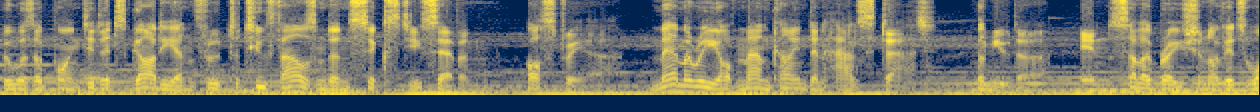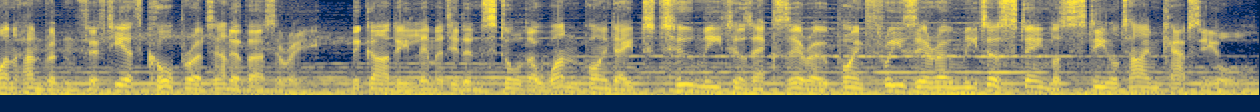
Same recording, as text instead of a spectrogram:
who was appointed its guardian through to 2067, Austria. Memory of Mankind in Hallstatt. Bermuda, in celebration of its 150th corporate anniversary, Bacardi Limited installed a 1.82 meters x 0.30 meters stainless steel time capsule,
